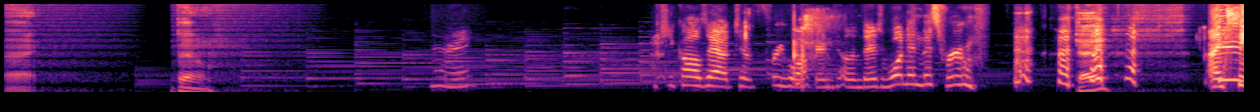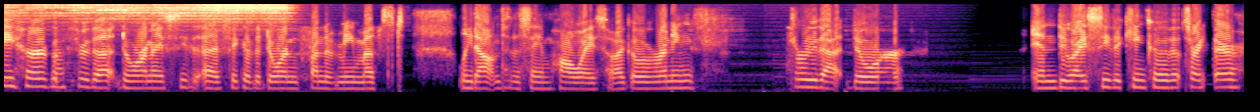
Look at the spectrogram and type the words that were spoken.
All right. Boom. All right. She calls out to Free Walker and tells him there's one in this room. Okay. I see her go through that door, and I see. The, I figure the door in front of me must lead out into the same hallway. So I go running through that door. And do I see the kenku that's right there?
